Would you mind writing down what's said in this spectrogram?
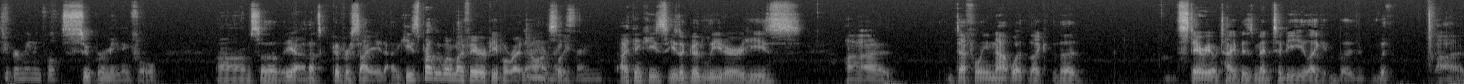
Super meaningful. super meaningful. Um, so yeah, that's good for Sayid. He's probably one of my favorite people right now. I like honestly, Sayid. I think he's he's a good leader. He's uh, definitely not what like the stereotype is meant to be. Like with uh,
